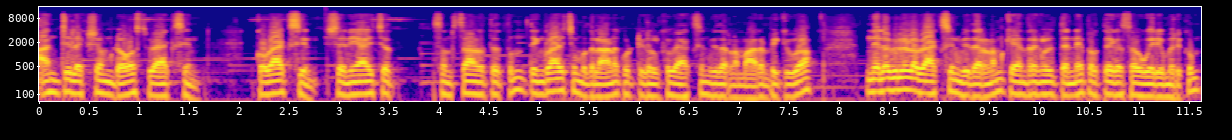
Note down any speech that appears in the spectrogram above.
അഞ്ച് ലക്ഷം ഡോസ് വാക്സിൻ കോവാക്സിൻ ശനിയാഴ്ച സംസ്ഥാനത്തെത്തും. തിങ്കളാഴ്ച മുതലാണ് കുട്ടികൾക്ക് വാക്സിൻ വിതരണം ആരംഭിക്കുക. നിലവിലുള്ള വാക്സിൻ വിതരണം കേന്ദ്രങ്ങളിൽ തന്നെ പ്രത്യേക സൗകര്യമൊരുക്കും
